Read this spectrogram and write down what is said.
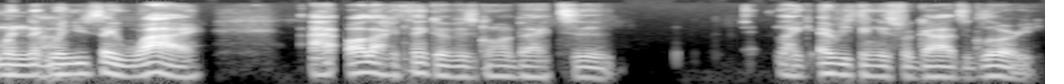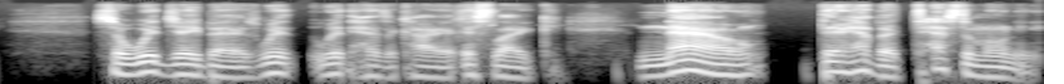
when Uh. when you say why, I all I can think of is going back to like everything is for God's glory. So with Jabez, with with Hezekiah, it's like now they have a testimony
